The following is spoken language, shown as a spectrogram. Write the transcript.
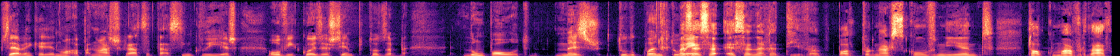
Percebem? Quer dizer, não, opa, não acho graça estar cinco dias a ouvir coisas sempre todas a, de um para o outro. Mas tudo quanto mas é... essa, essa narrativa pode tornar-se conveniente, tal como a verdade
